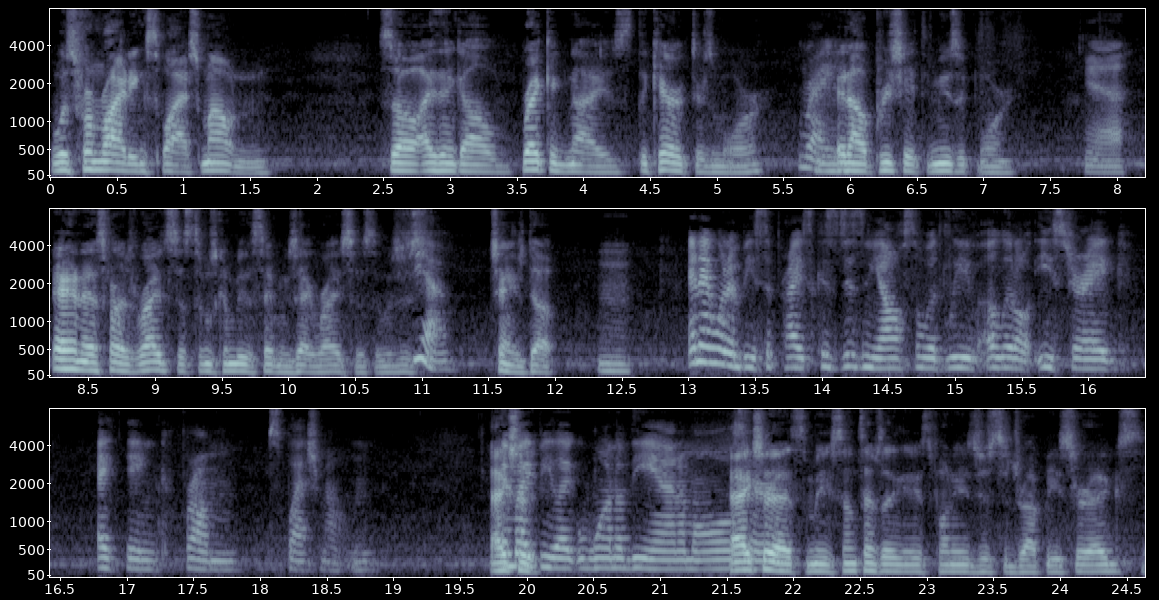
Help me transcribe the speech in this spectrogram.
was from riding Splash Mountain. So I think I'll recognize the characters more, Right. and I'll appreciate the music more. yeah. And as far as ride systems, it's gonna be the same exact ride system. It's just Yeah. changed up. Mm. And I wouldn't be surprised because Disney also would leave a little Easter egg, I think, from Splash Mountain. it Actually, might be like one of the animals. actually, or, that's me. Sometimes I think it's funny just to drop Easter eggs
